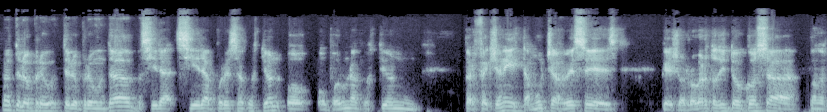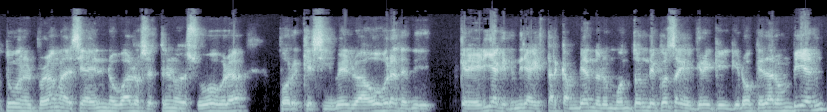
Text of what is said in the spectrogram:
No, te lo, te lo preguntaba si era, si era por esa cuestión o, por una cuestión perfeccionista. Muchas veces, que yo, Roberto Tito Cosa, cuando estuvo en el programa, decía, él no va a los estrenos de su obra porque si ve la obra creería que tendría que estar cambiándole un montón de cosas que cree que, no quedaron bien,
